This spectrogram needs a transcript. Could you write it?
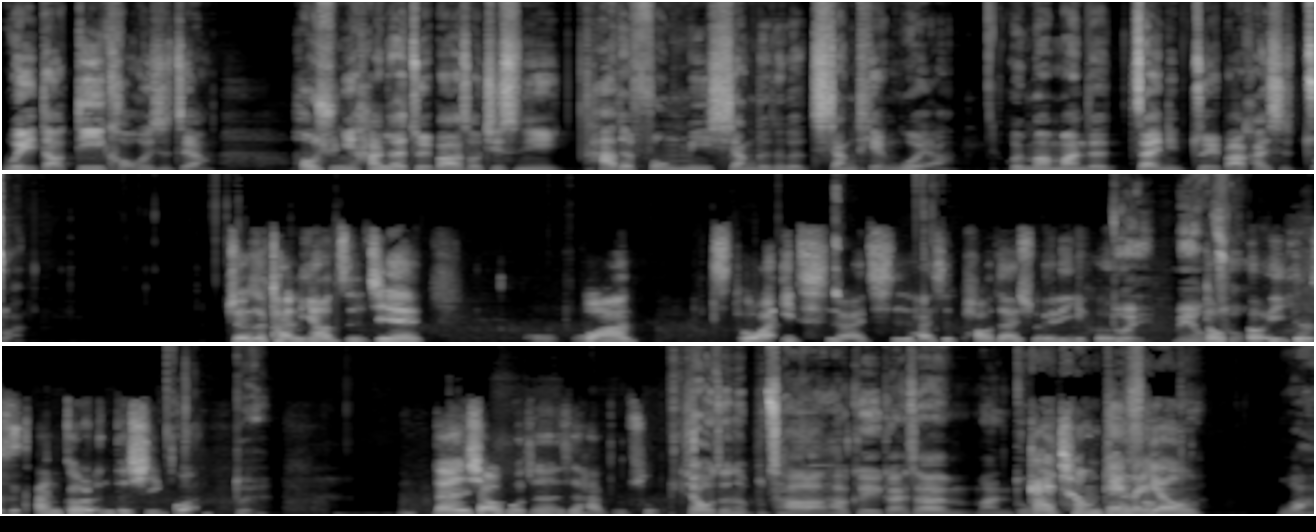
味道，第一口会是这样，后续你含在嗯。嘴巴的时候，其实你它的蜂蜜香的那个香甜味啊，会慢慢的在你嘴巴开始转。就是看你要直接挖挖一匙来吃，还是泡在水里喝，，对，没有错，都可以，就是看个人的习惯。对，但是效果真的是还不错。效果真的不差啦，它可以改善蛮多。该充电了哟！哇，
